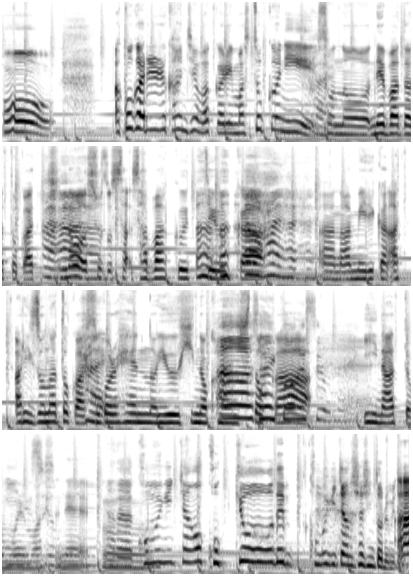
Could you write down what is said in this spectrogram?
もう憧れる感じはわかります。特にはい。そのネバダとかあっちのちょっとさ砂漠っていうあかあのアメリカあアリゾナとかはい。そこら辺の夕日の感じとかいいなって思いますね。小うん。麦ちゃんを国境で小麦ちゃんの写真撮るみたいな。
